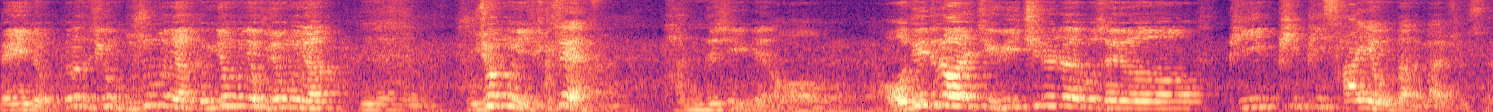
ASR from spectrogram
made 그래서 지금 무슨 문이야? 긍정문이야 부정문이야? 는, 부정문이지 그치? 반드시 이게 넣어야 돼. 어디 들어갈지 위치를 잘 보세요. be, P, P 사이에 온다는 걸 알 수 있어요.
